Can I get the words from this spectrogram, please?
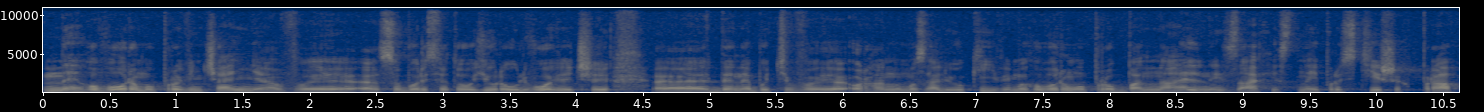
не говоримо про вінчання в е, соборі Святого Юра у Львові чи де-небудь в органному залі у Києві. Ми говоримо про банальний захист найпростіших прав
